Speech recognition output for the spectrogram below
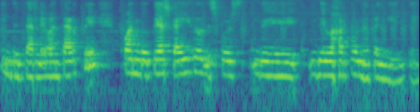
intentar levantarte cuando te has caído después de, de bajar por una pendiente.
